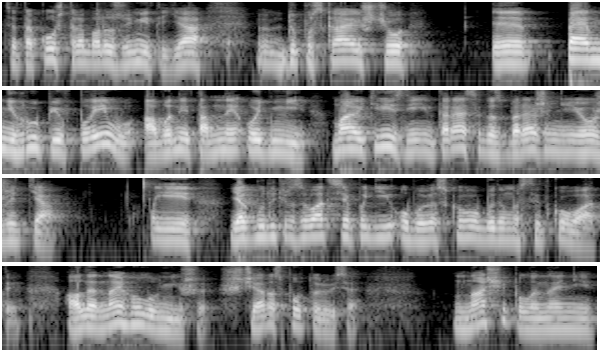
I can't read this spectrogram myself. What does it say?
Це також треба розуміти. Я е, допускаю, що е, певні групи впливу, а вони там не одні, мають різні інтереси до збереження його життя. І як будуть розвиватися події, обов'язково будемо слідкувати. Але найголовніше, ще раз повторюся, наші полонені,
